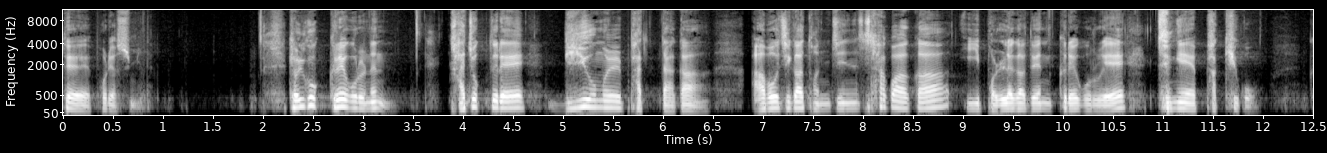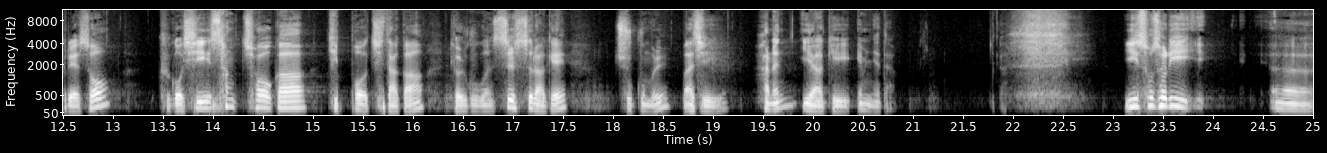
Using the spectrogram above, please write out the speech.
돼 버렸습니다. 결국 그레고르는 가족들의 미움을 받다가 아버지가 던진 사과가 이 벌레가 된 그레고르의 등에 박히고 그래서 그것이 상처가 깊어지다가 결국은 쓸쓸하게 죽음을 맞이하는 이야기입니다. 이 소설이 어,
